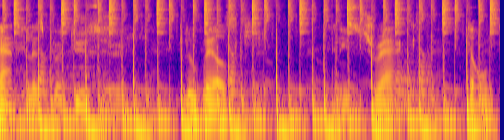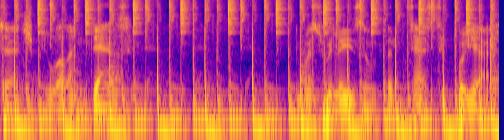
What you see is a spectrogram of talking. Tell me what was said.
Dan Hiller's producer Lubelski and his track Don't Touch Me While I'm Dancing. It was released on Fantastic Voyage.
